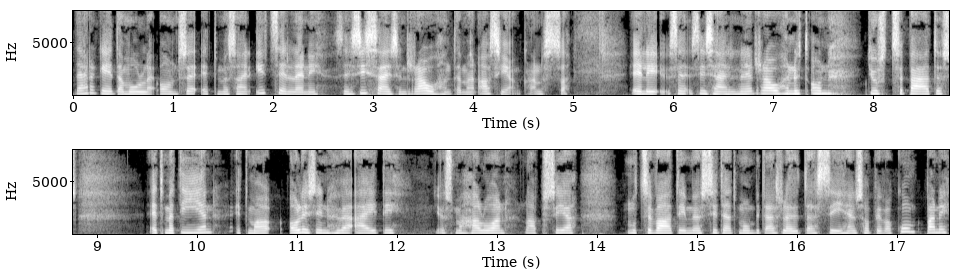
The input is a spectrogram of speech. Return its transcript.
Tärkeintä mulle on se, että mä sain itselleni sen sisäisen rauhan tämän asian kanssa. Eli se sisäinen rauha nyt on just se päätös, että mä tiedän, että mä olisin hyvä äiti, jos mä haluan lapsia, mutta se vaatii myös sitä, että mun pitäisi löytää siihen sopiva kumppani,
